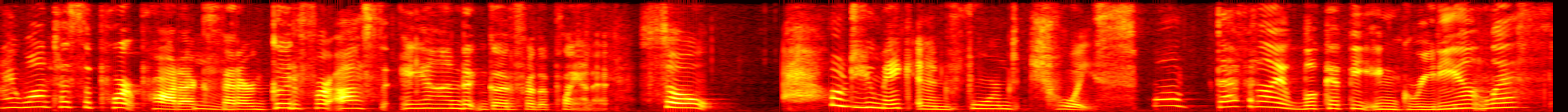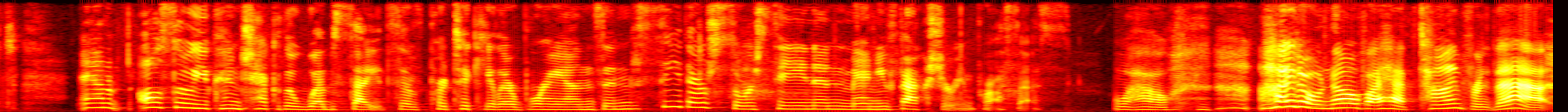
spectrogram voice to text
I want to support products hmm. that are good for us and good for the planet. So, how do you make an informed choice? Well, definitely look at the ingredient list. And also, you can check the websites of particular brands and see their sourcing and manufacturing process. Wow. I don't know if I have time for that.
